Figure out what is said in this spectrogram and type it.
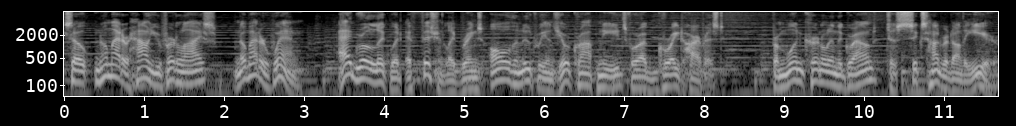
So, no matter how you fertilize, no matter when, Agro Liquid efficiently brings all the nutrients your crop needs for a great harvest. From one kernel in the ground to 600 on the ear.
